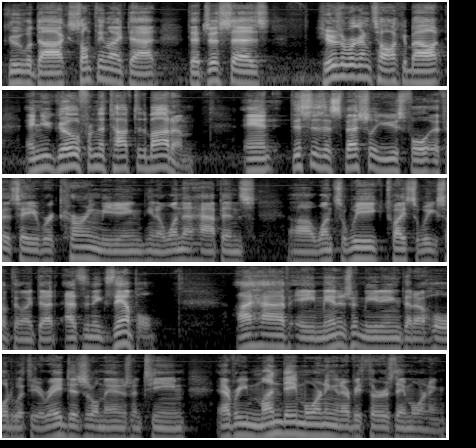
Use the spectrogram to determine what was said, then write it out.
Google Docs, something like that, that just says, here's what we're going to talk about, and you go from the top to the bottom. And this is especially useful if it's a recurring meeting, you know, one that happens uh, once a week, twice a week, something like that. As an example, I have a management meeting that I hold with the Array Digital Management team every Monday morning and every Thursday morning.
